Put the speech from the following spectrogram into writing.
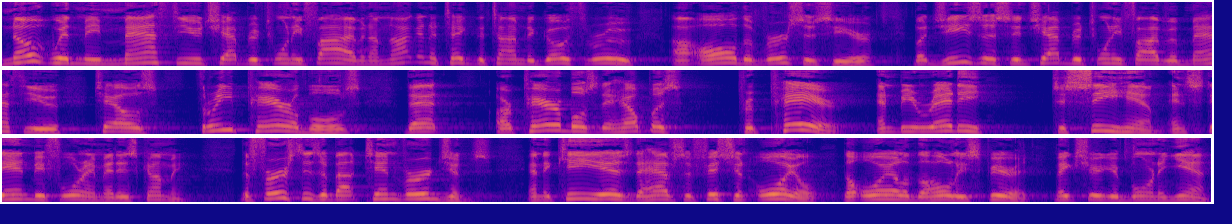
note with me Matthew chapter 25, and I'm not going to take the time to go through uh, all the verses here, but Jesus in chapter 25 of Matthew tells three parables that are parables to help us prepare and be ready to see him and stand before him at his coming. The first is about 10 virgins. And the key is to have sufficient oil, the oil of the Holy Spirit. Make sure you're born again.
